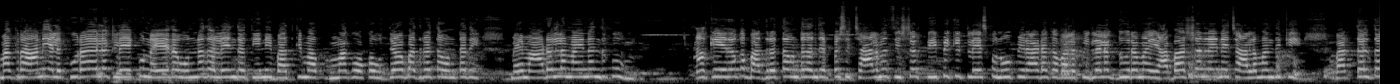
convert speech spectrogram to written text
మాకు రానియాలి కూరగాయలకు లేకుండా ఏదో ఉన్నదో లేదో తిని బతికి మా- మాకు ఒక ఉద్యోగ భద్రత ఉంటుంది. మేము ఆడోళ్ళమైనందుకు మాకు ఏదో ఒక భద్రత ఉంటుందని చెప్పేసి చాలా మంది సిస్టర్స్ తీపి కిట్లు వేసుకొని ఊపిరాడక వాళ్ళ పిల్లలకు దూరం అయ్యి అబార్షన్లు చాలా మందికి భర్తలతో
